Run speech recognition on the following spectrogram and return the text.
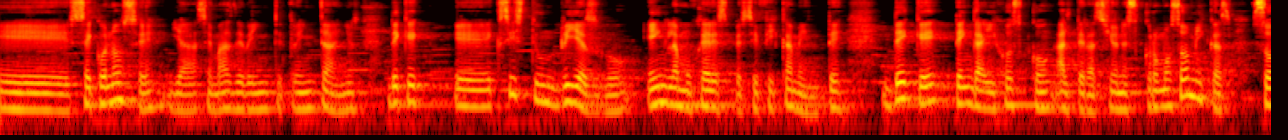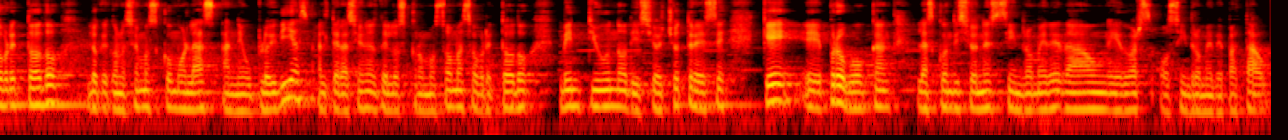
eh, se conoce ya hace más de 20, 30 años de que eh, existe un riesgo en la mujer específicamente de que tenga hijos con alteraciones cromosómicas, sobre todo lo que conocemos como las aneuploidías, alteraciones de los cromosomas, sobre todo 21, 18, 13, que eh, provocan las condiciones síndrome de Down, Edwards o síndrome de Patau.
